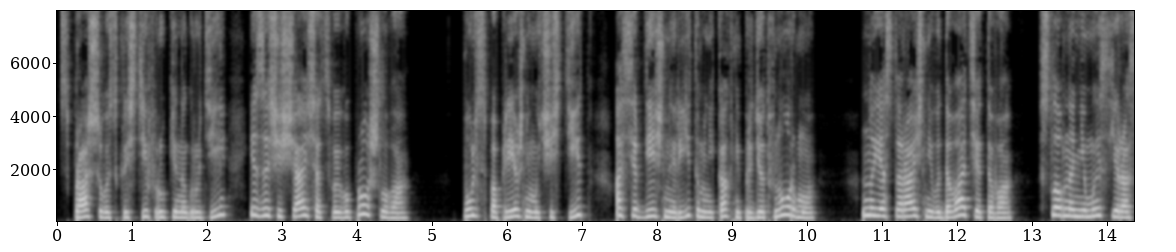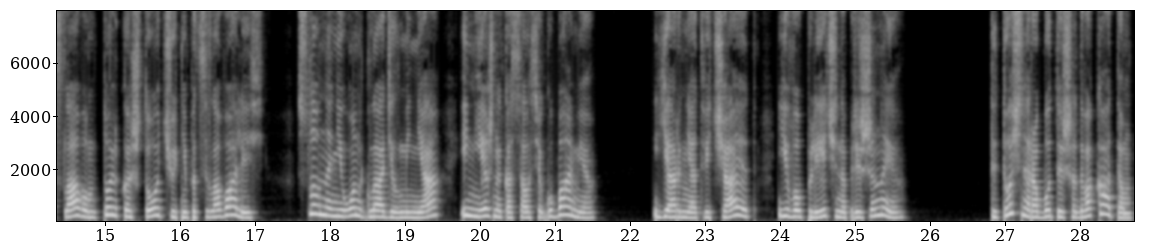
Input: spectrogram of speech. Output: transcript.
Спрашиваю, скрестив руки на груди и защищаюсь от своего прошлого. Пульс по-прежнему чистит, а сердечный ритм никак не придет в норму. Но я стараюсь не выдавать этого, словно не мы с Ярославом только что чуть не поцеловались, словно не он гладил меня и нежно касался губами. Яр не отвечает, его плечи напряжены. «Ты точно работаешь адвокатом,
